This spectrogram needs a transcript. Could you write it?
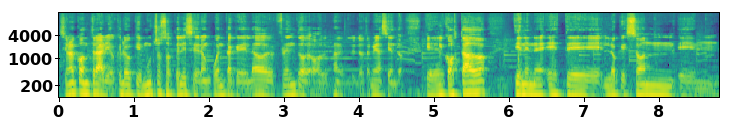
sino al contrario, creo que muchos hoteles se dieron cuenta que del lado del frente, o, lo termina haciendo, que del costado tienen este, lo que son em,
